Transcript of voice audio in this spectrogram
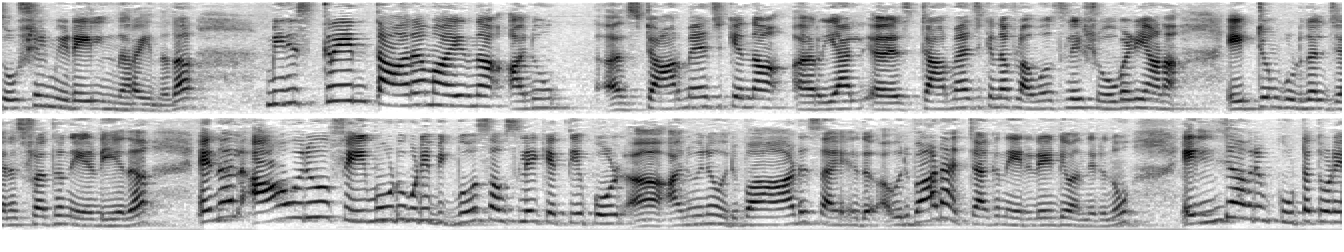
സോഷ്യൽ മീഡിയയിൽ നിറയുന്നത്. മിനിസ്ക്രീൻ താരമായിരുന്ന അനു സ്റ്റാർ മാജിക് എന്ന റിയാൽ സ്റ്റാർ മാജിക് എന്ന ഫ്ലവേഴ്സിലെ ഷോ വഴിയാണ് ഏറ്റവും കൂടുതൽ ജനശ്രദ്ധ നേടിയത്. എന്നാൽ ആ ഒരു ഫെയിമോടുകൂടി ബിഗ് ബോസ് ഹൗസിലേക്ക് എത്തിയപ്പോൾ അനുവിന് ഒരുപാട് ഒരുപാട് അറ്റാക്ക് നേരിടേണ്ടി വന്നിരുന്നു. എല്ലാവരും കൂട്ടത്തോടെ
